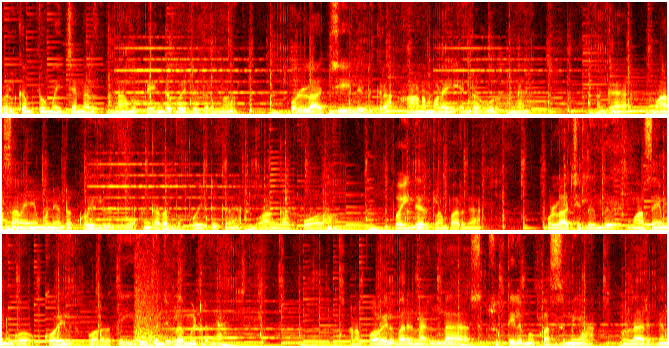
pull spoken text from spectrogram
வெல்கம் டு மை சேனல் நாம் இப்போ எங்கே போயிட்டு இருக்கிறோம்னா பொள்ளாச்சியில் இருக்கிற ஆனமலை என்ற ஊருக்குங்க. அங்கே மாசாணியம்மன் என்ற கோயில் இருக்குது. அங்கே தான் இப்போ போயிட்டு இருக்கிறேன். வாங்க போகலாம் போயிட்டே இருக்கலாம் பாருங்கள் பொள்ளாச்சியிலேருந்து மாசாயம்மன் கோ கோயிலுக்கு போகிறதுக்கு இருபத்தஞ்சி கிலோமீட்டருங்க. ஆனால் கோவில் பாருங்கள் நல்லா சு- சுற்றிலுமும் பசுமையாக நல்லா இருக்குங்க.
